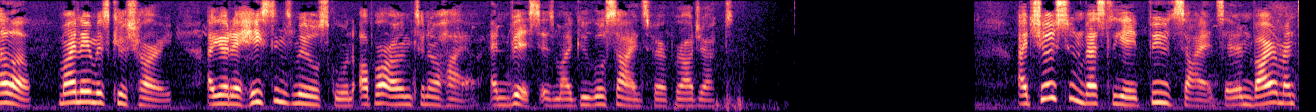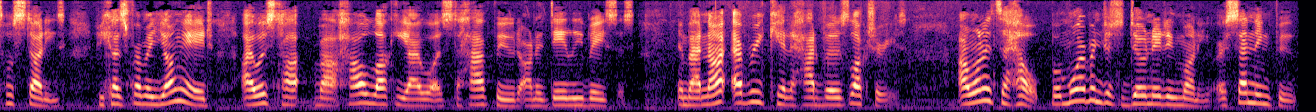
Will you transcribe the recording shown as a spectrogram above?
Hello, my name is Kush Hari. I go to Hastings Middle School in Upper Arlington, Ohio, and this is my Google Science Fair project. I chose to investigate food science and environmental studies because from a young age I was taught about how lucky I was to have food on a daily basis and that not every kid had those luxuries. I wanted to help, but more than just donating money or sending food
